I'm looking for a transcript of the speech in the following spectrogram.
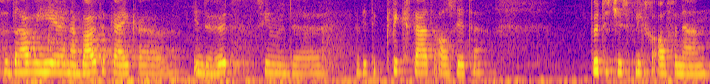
Zodra we hier naar buiten kijken in de hut, zien we de, witte kwikstaat al zitten. Puttetjes vliegen af en aan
